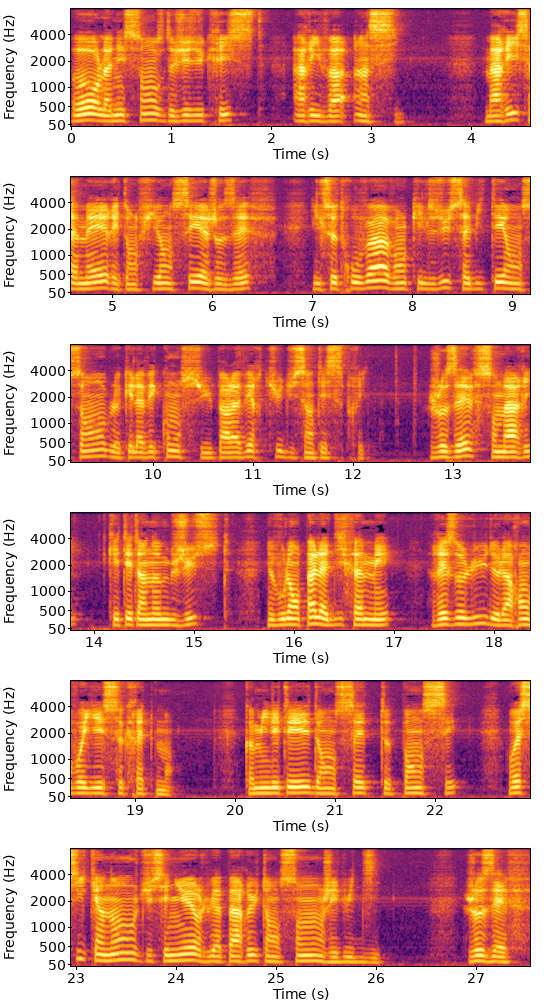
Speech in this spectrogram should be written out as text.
Or la naissance de Jésus-Christ arriva ainsi. Marie, sa mère, étant fiancée à Joseph, il se trouva avant qu'ils eussent habité ensemble qu'elle avait conçu par la vertu du Saint-Esprit. Joseph, son mari, qui était un homme juste, ne voulant pas la diffamer, résolut de la renvoyer secrètement. Comme il était dans cette pensée, Voici qu'un ange du Seigneur lui apparut en songe et lui dit Joseph,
